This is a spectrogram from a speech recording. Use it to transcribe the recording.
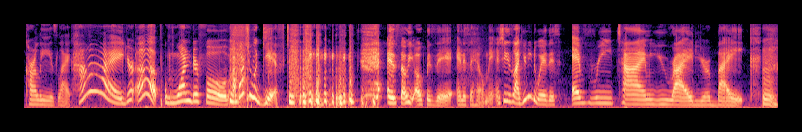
Carly is like, Hi, you're up. Wonderful. I bought you a gift. and so he opens it and it's a helmet. And she's like, You need to wear this every time you ride your bike. Mm.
